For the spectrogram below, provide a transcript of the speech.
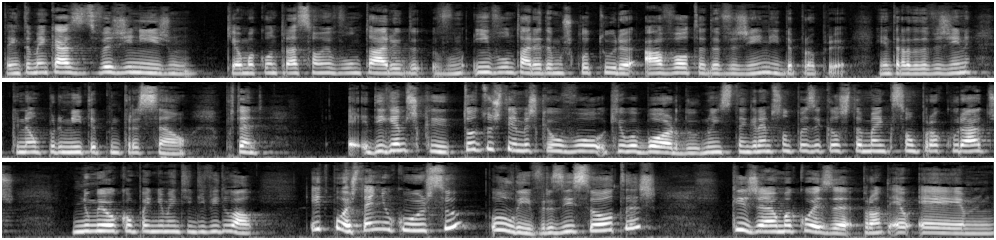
Tenho também casos de vaginismo, que é uma contração involuntária da musculatura à volta da vagina e da própria entrada da vagina, que não permite a penetração. Portanto, é, digamos que todos os temas que eu, vou, que eu abordo no Instagram são depois aqueles também que são procurados no meu acompanhamento individual. E depois tenho o curso, o Livres e Soltas, que já é uma coisa, pronto, é, é,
